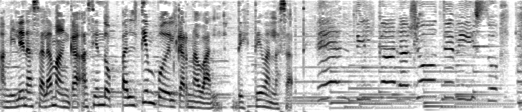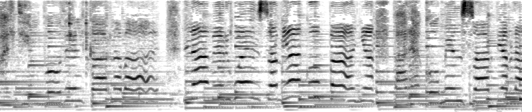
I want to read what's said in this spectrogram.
a Milena Salamanca haciendo Pal tiempo del carnaval de Esteban Lazarte. La vergüenza me acompaña para comenzarte a hablar.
